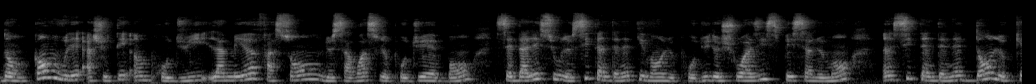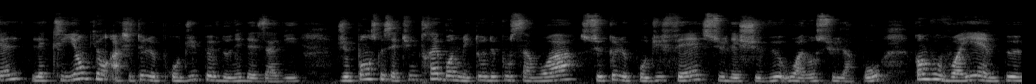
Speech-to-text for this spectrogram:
Donc, quand vous voulez acheter un produit, la meilleure façon de savoir si le produit est bon, c'est d'aller sur le site internet qui vend le produit, de choisir spécialement un site internet dans lequel les clients qui ont acheté le produit peuvent donner des avis. Je pense que c'est une très bonne méthode pour savoir ce que le produit fait sur les cheveux ou alors sur la peau. Quand vous voyez un peu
